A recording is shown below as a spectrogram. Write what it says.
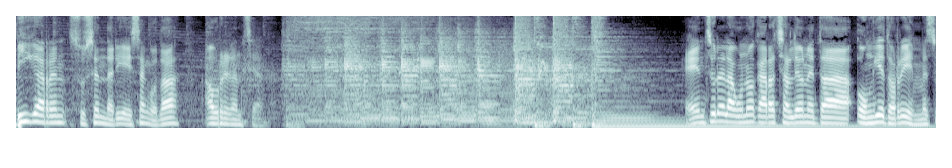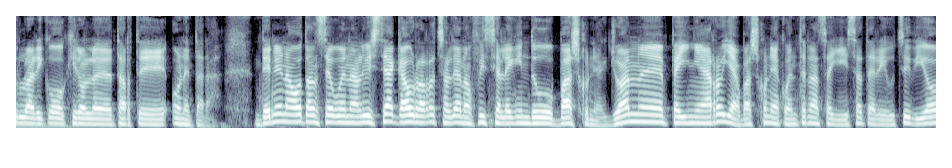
bigarren zuzendaria izango da aurrerantzean. Entzule lagunok arratsaldeon eta ongi etorri mezulariko kirol tarte honetara. Denen agotan zegoen albisteak gaur arratsaldean ofizial egin du Baskoniak. Joan eh, Peña Arroiak Baskoniako entrenatzaile izateari utzi dio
